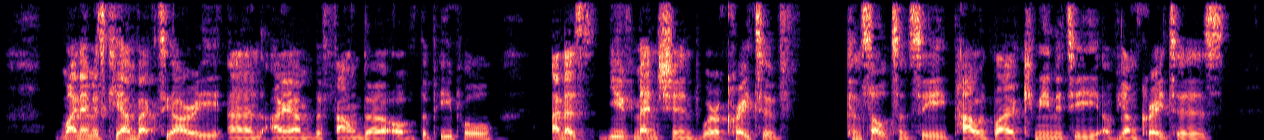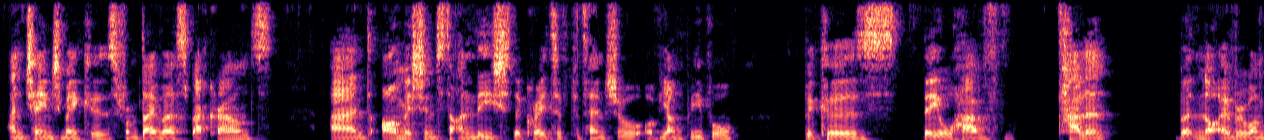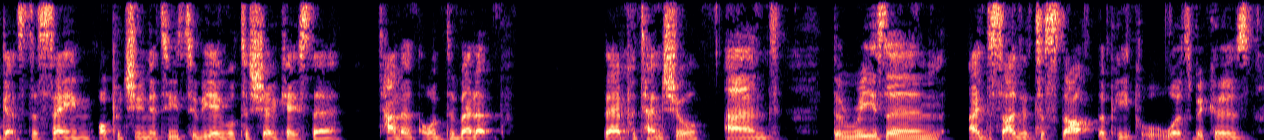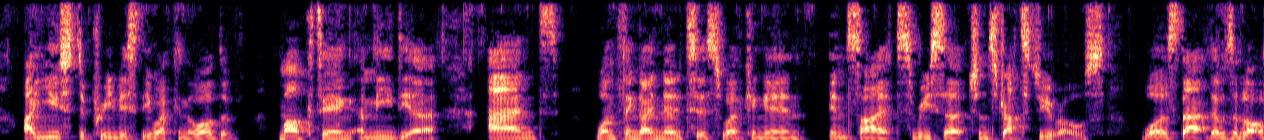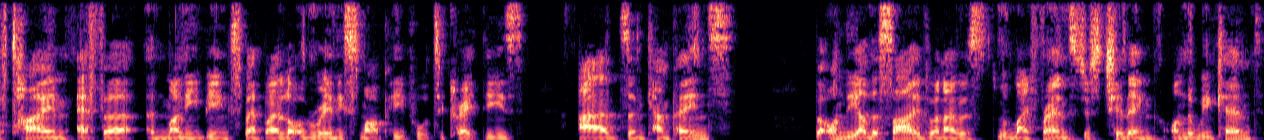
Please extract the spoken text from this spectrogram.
My name is Kian Bakhtiari and I am the founder of The People. And as you've mentioned, we're a creative consultancy powered by a community of young creators and change makers from diverse backgrounds. And our mission is to unleash the creative potential of young people because they all have talent, but not everyone gets the same opportunity to be able to showcase their talent or develop their potential. And the reason I decided to start the people was because I used to previously work in the world of marketing and media. And one thing I noticed working in insights, research and strategy roles was that there was a lot of time, effort, and money being spent by a lot of really smart people to create these ads and campaigns. But on the other side, when I was with my friends just chilling on the weekend,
